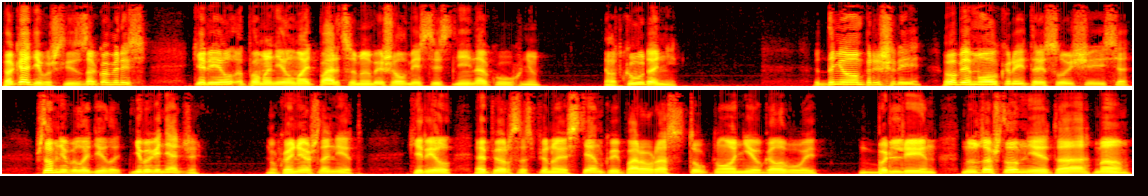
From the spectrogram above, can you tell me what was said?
Пока девушки знакомились, Кирилл поманил мать пальцем и вышел вместе с ней на кухню. «Откуда они?» «Днем пришли, обе мокрые, трясущиеся. Что мне было делать? Не выгонять же?» «Ну, конечно, нет». Кирилл оперся спиной о стенку и пару раз стукнул о нее головой. Блин, ну за что мне это, а, мам?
